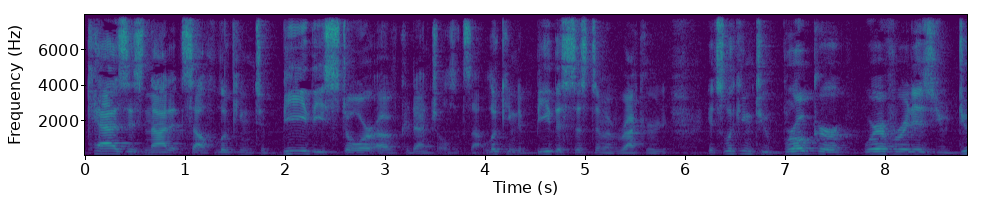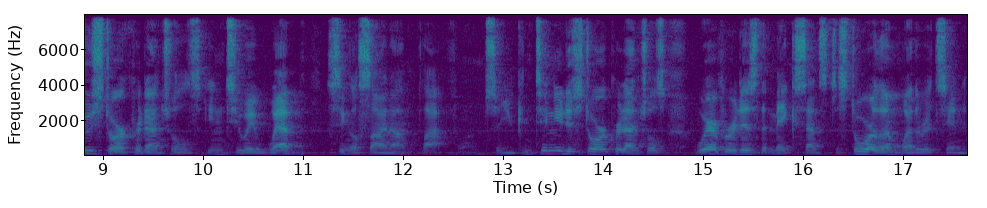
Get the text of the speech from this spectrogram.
CAS is not itself looking to be the store of credentials. It's not looking to be the system of record. It's looking to broker wherever it is you do store credentials into a web single sign-on platform. So you continue to store credentials wherever it is that makes sense to store them, whether it's in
